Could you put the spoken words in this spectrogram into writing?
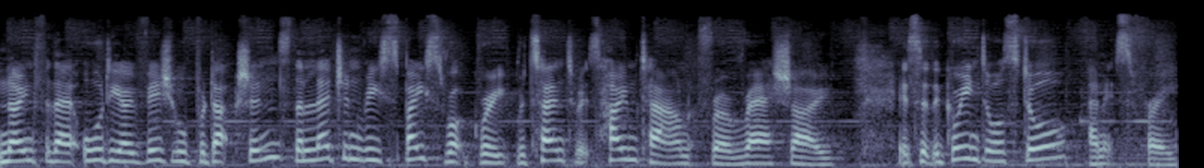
Known for their audio-visual productions, the legendary space rock group returned to its hometown for a rare show. It's at the Green Door store and it's free.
